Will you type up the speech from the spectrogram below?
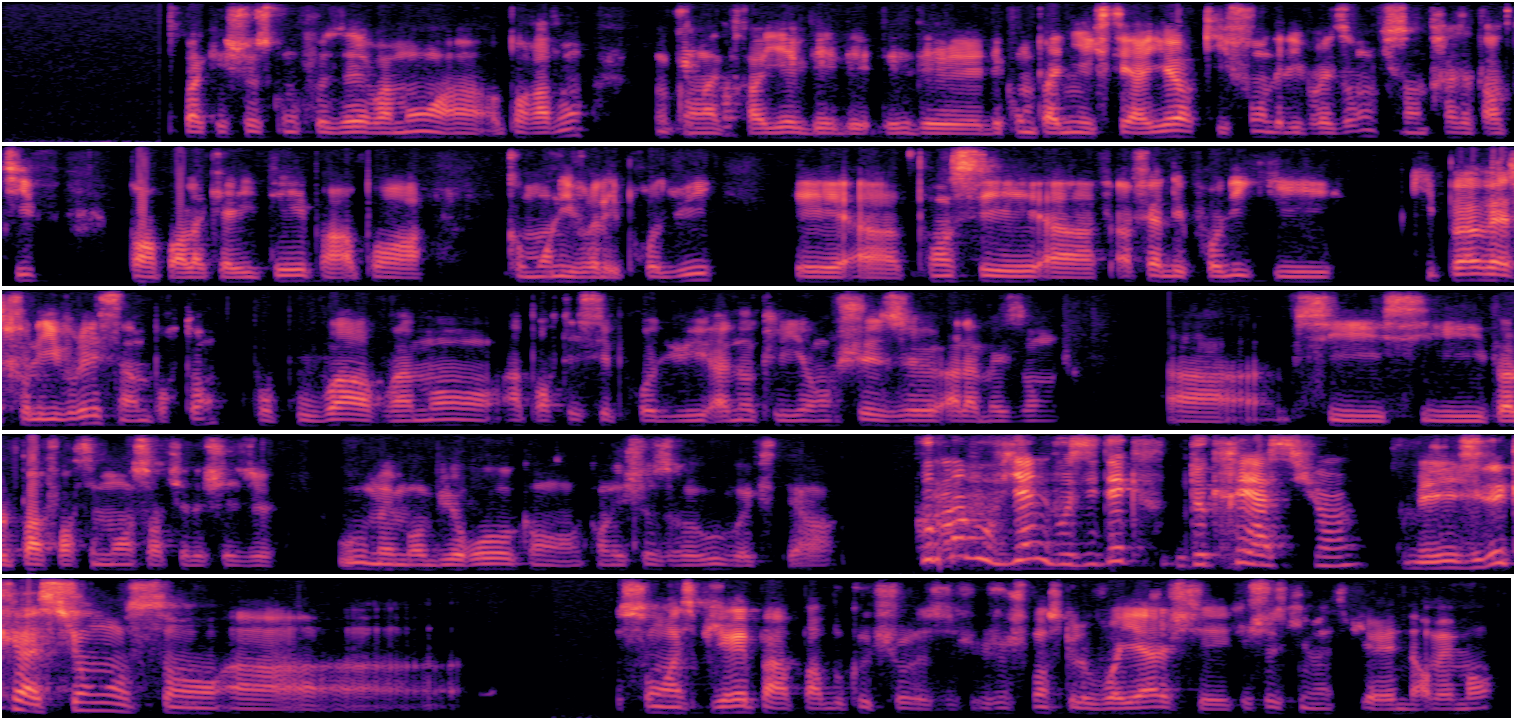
pas quelque chose qu'on faisait vraiment auparavant. Donc, on a travaillé avec des, des, des, compagnies extérieures qui font des livraisons, qui sont très attentifs par rapport à la qualité, par rapport à comment livrer les produits. Et penser à, faire des produits qui, qui peuvent être livrés, c'est important pour pouvoir vraiment apporter ces produits à nos clients chez eux, à la maison, euh, s'ils ne veulent pas forcément sortir de chez eux, ou même au bureau quand, quand les choses rouvrent, etc. Comment vous viennent vos idées de création? Mes idées de création sont, euh, sont inspirés par, beaucoup de choses. Je, pense que le voyage, c'est quelque chose qui m'inspire énormément.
